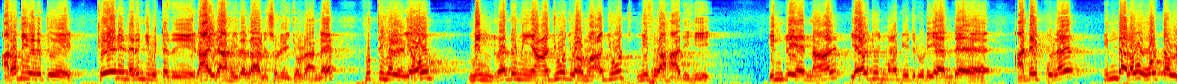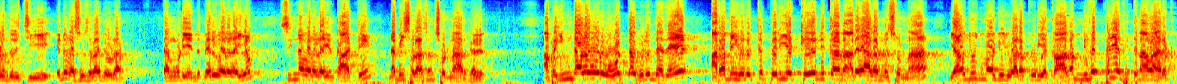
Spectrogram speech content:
அரபிகளுக்கு கேடு நெருங்கி விட்டது. லாயிலாக இல்லலான்னு சொல்லி சொல்றாங்க. புத்திகள் யோம் மின் ரதுமி யாஜூஜ் வ மாஜூஜ் மிஸ்ரஹாதிஹி இன்றைய நாள் யாஜூஜ் மாஜூஜருடைய அந்த அடைப்புல இந்த அளவு ஓட்ட விழுந்துருச்சு என்று ரசூசலா சொல்றாங்க. தங்களுடைய இந்த பெருவரலையும் சின்ன காட்டி நபி சொன்னார்கள். அப்ப இந்த அளவு ஒரு ஓட்ட விழுந்ததே அரபிகளுக்கு பெரிய கேடுக்கான அடையாளம்னு சொன்னா யாஜூஜ் மாஜூஜ் வரக்கூடிய காலம் மிகப்பெரிய பித்தனாவா இருக்கு.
